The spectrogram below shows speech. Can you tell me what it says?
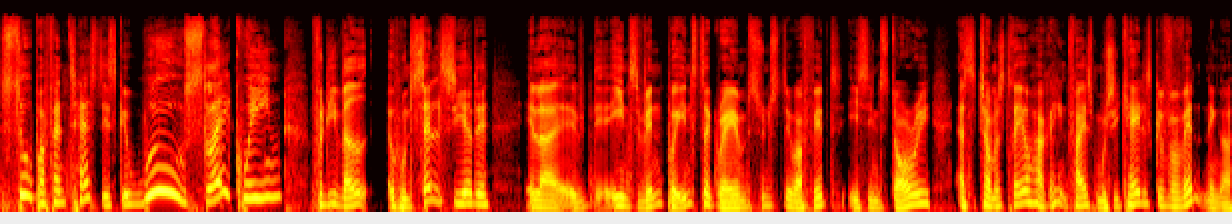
super fantastiske. Woo, Slay Queen! Fordi hvad, hun selv siger det, eller øh, ens ven på Instagram synes, det var fedt i sin story. Altså, Thomas Treve har rent faktisk musikalske forventninger,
